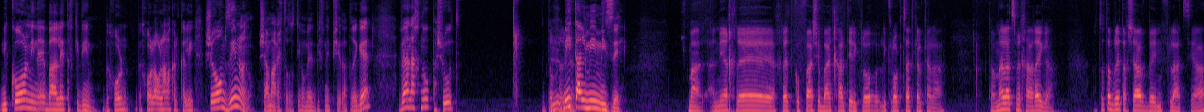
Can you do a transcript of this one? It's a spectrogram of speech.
מכל מיני בעלי תפקידים בכל, בכל העולם הכלכלי, שרומזים לנו שהמערכת הזאת עומדת בפני פשיטת רגל, ואנחנו פשוט מתעלמים מזה. שמע, אני אחרי, אחרי תקופה שבה התחלתי לקרוא, לקרוא קצת כלכלה, אתה אומר לעצמך, רגע, ארה"ב עכשיו באינפלציה,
